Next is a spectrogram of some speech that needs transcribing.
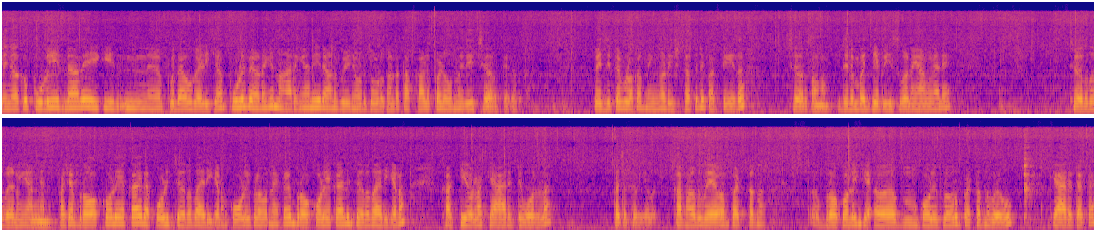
നിങ്ങൾക്ക് പുളി ഇല്ലാതെ ഈ പുലാവ് കഴിക്കാം. പുളി വേണമെങ്കിൽ നാരങ്ങാനീരാണ് പിഴിഞ്ഞ് കൊടുത്ത് കൊടുക്കേണ്ടത് തക്കാളിപ്പഴം ഒന്നും ഇതിൽ ചേർക്കരുത്. വെജിറ്റബിളൊക്കെ നിങ്ങളുടെ ഇഷ്ടത്തിന് കട്ട് ചെയ്ത് ചേർക്കണം. ഇതിലും വലിയ പീസ് വേണമെങ്കിൽ അങ്ങനെ ചെറുത് വേണമെങ്കിൽ അങ്ങനെ. പക്ഷേ ബ്രോക്കോളിയേക്കാൾ എപ്പോഴും ചെറുതായിരിക്കണം. കോളിഫ്ലവറിനേക്കാളും ബ്രോക്കോളിയേക്കാളും ചെറുതായിരിക്കണം കട്ടിയുള്ള ക്യാരറ്റ് പോലുള്ള പച്ചക്കറികൾ. കാരണം അത് വേഗം പെട്ടെന്ന് ബ്രോക്കോളിയും കോളിഫ്ലവറും പെട്ടെന്ന് വേവും. ക്യാരറ്റൊക്കെ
